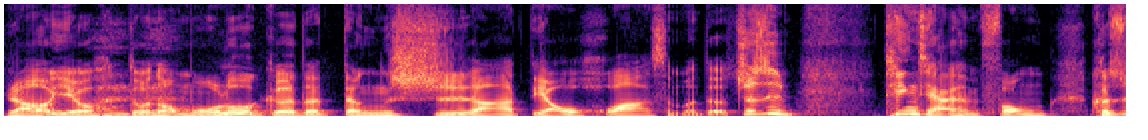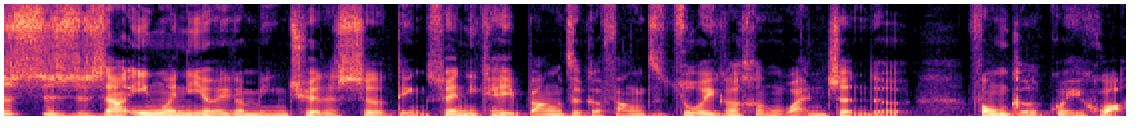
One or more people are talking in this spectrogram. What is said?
然后也有很多那种摩洛哥的灯饰啊、雕花什么的，就是。听起来很疯，可是事实上，因为你有一个明确的设定，所以你可以帮这个房子做一个很完整的风格规划。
